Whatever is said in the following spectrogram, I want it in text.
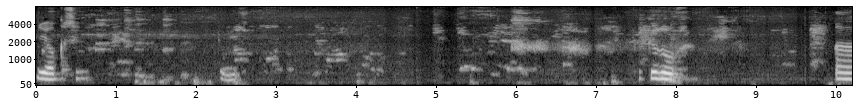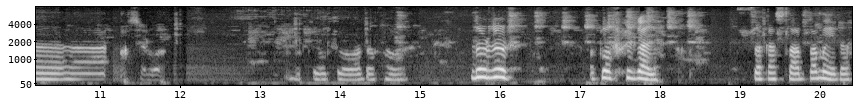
Yok sen. Peki dur. Ee, asır var. Bakıyorum şuralarda. Dur dur. Aklıma fikir geldi. Sakaslarda mıydı?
